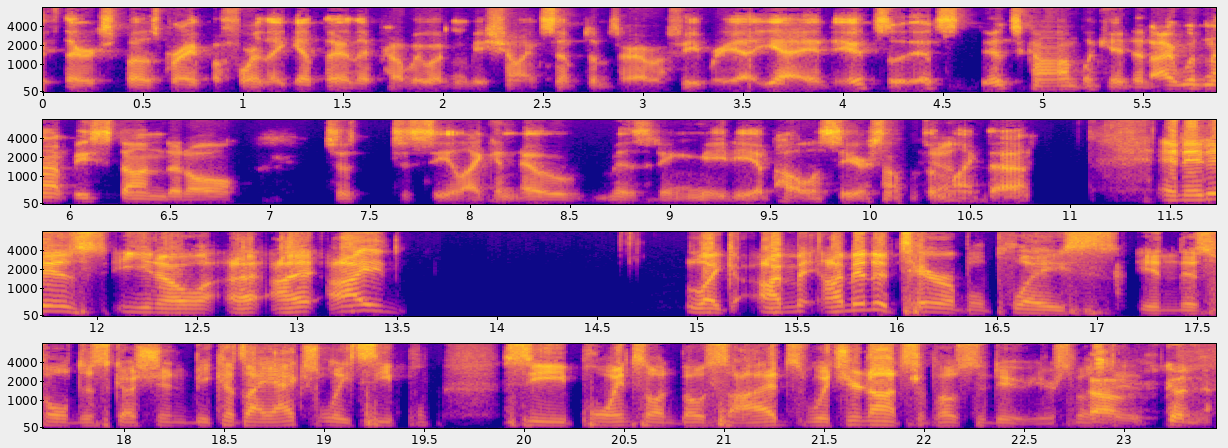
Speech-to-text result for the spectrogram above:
if they're exposed right before they get there, they probably wouldn't be showing symptoms or have a fever yet. Yeah, it, it's it's it's complicated. I would not be stunned at all to to see like a no visiting media policy or something Yeah. like that. And it is you know i i, like I'm I'm in a terrible place in this whole discussion because I actually see see points on both sides, which you're not supposed to do. You're supposed Oh, to goodness,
